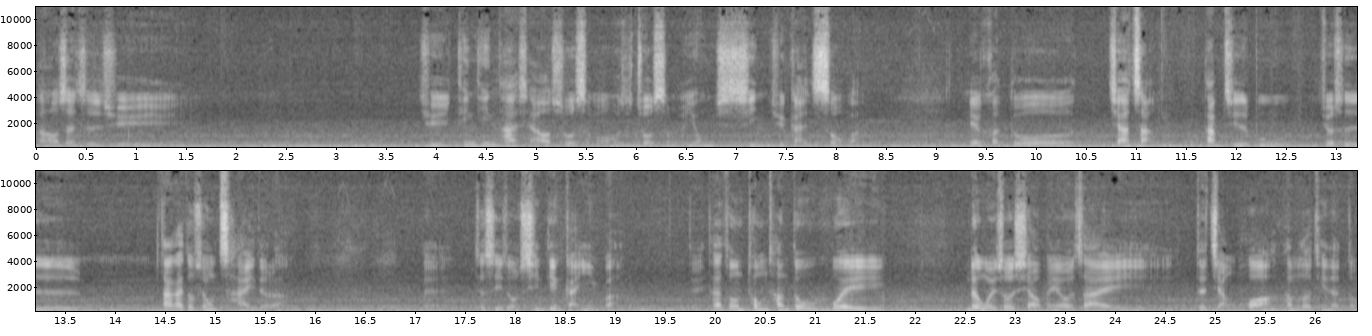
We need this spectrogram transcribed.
然后甚至去去听听他想要说什么或是做什么，用心去感受吧。因为很多家长，他们其实不就是大概都是用猜的啦，对，这是一种心电感应吧。对，他这种通常都会认为说小朋友在的讲话，他们都听得懂，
